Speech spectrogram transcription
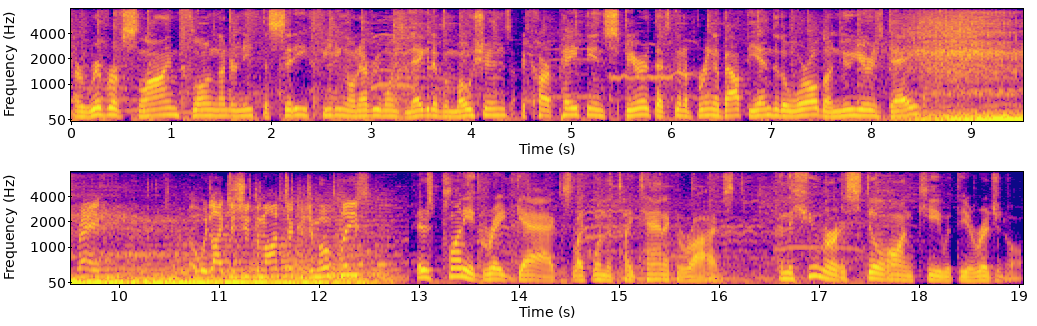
A river of slime flowing underneath the city, feeding on everyone's negative emotions, a Carpathian spirit that's going to bring about the end of the world on New Year's Day. Ray, uh, we'd like to shoot the monster. Could you move, please? There's plenty of great gags, like when the Titanic arrives, and the humor is still on key with the original.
